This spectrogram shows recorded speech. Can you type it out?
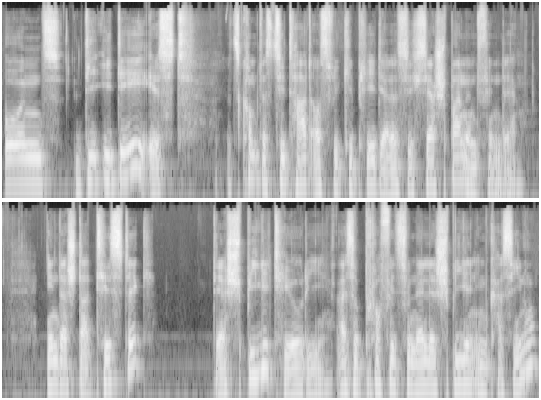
Und die Idee ist, Jetzt kommt das Zitat aus Wikipedia, das ich sehr spannend finde. In der Statistik der Spieltheorie, also professionelles Spielen im Casino,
